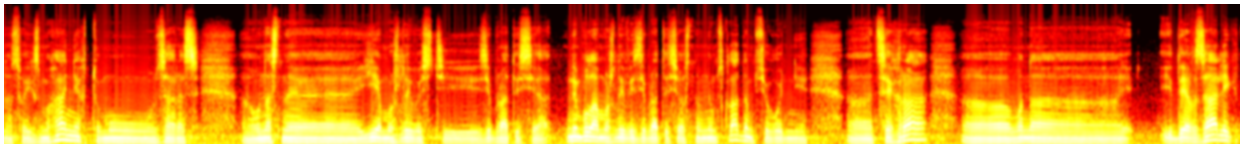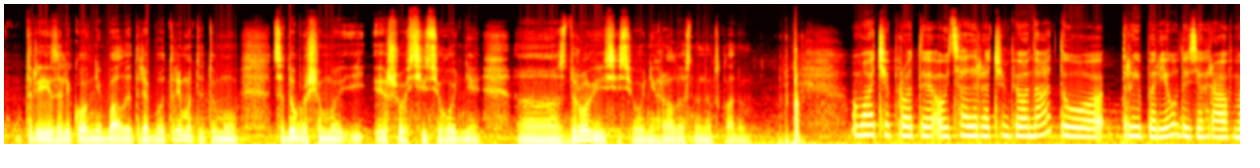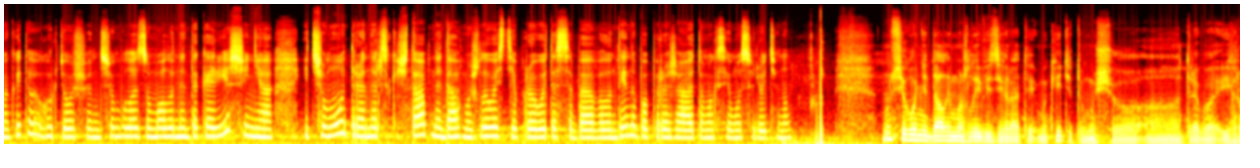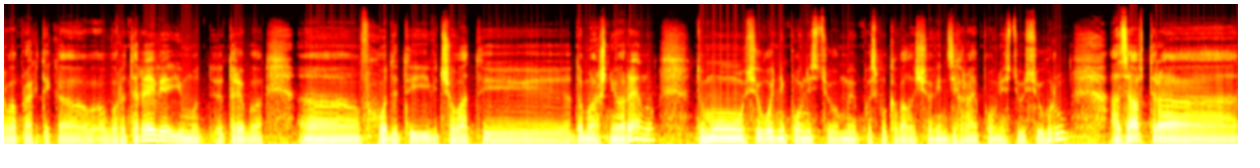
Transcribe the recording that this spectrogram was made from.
на своїх змаганнях, тому зараз у нас не є можливості зібратися. Не була можливість зібратися основним складом. Сьогодні це гра. Вона Іде в залік, три заліковні бали треба отримати, тому це добре, що ми що всі сьогодні е, здорові і всі сьогодні грали основним складом. У матчі проти аутсайдера чемпіонату три періоди зіграв Микита Гордюшин. Чим було зумовлене таке рішення, і чому тренерський штаб не дав можливості проявити себе Валентину Попережаю та Максиму Солютіну? Ну, сьогодні дали можливість зіграти Микиті, тому що е, треба ігрова практика воротареві, йому треба е, входити і відчувати домашню арену. Тому сьогодні повністю ми поспілкувалися, що він зіграє повністю усю гру. А завтра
